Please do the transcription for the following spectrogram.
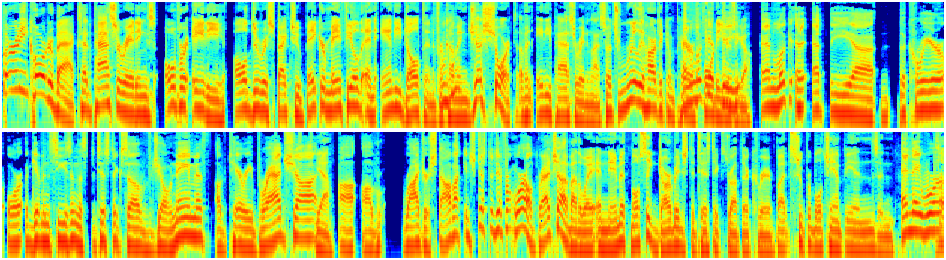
30 quarterbacks had passer ratings over 80, all due respect to Baker Mayfield and Andy Dalton Mm-hmm. for coming just short of an 80 passer rating last. So it's really hard to compare 40 the, years ago. And look at, at the uh, the career or a given season, the statistics of Joe Namath, of Terry Bradshaw, Yeah. uh, of Roger Staubach. It's just a different world. Bradshaw, by the way, and Namath, mostly garbage statistics throughout their career, but Super Bowl champions and And they were,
